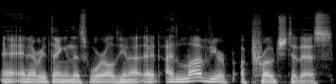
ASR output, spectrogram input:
and, everything in this world? You know, I love your approach to this.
